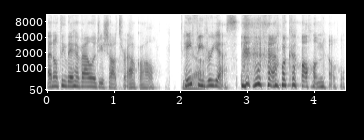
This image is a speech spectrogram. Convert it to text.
I don't think they have allergy shots for alcohol. Hay yeah. fever, yes. alcohol, no.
